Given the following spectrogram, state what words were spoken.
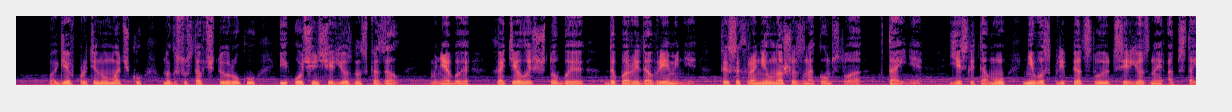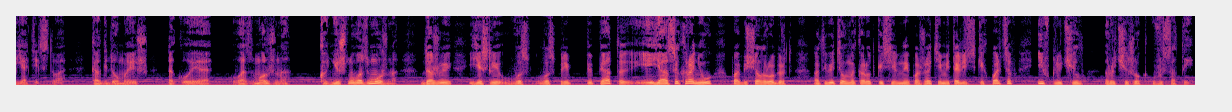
Пагеф протянул мальчику многосуставчатую руку и очень серьезно сказал, «Мне бы хотелось, чтобы до поры до времени ты сохранил наше знакомство тайне, если тому не воспрепятствуют серьезные обстоятельства. Как думаешь, Такое возможно? Конечно, возможно. Даже если вос воспрепят, я сохраню, пообещал Роберт, ответил на короткое сильное пожатие металлических пальцев и включил рычажок высоты.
